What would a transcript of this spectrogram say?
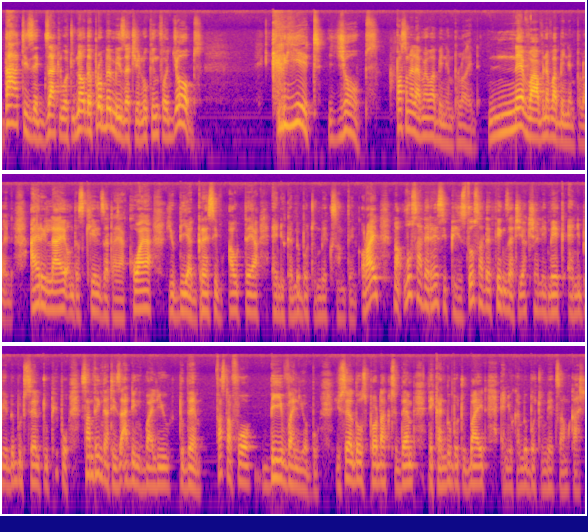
That is exactly what you now. The problem is that you're looking for jobs. Create jobs. Personally, I've never been employed. Never, I've never been employed. I rely on the skills that I acquire. You be aggressive out there and you can be able to make something. All right. Now, those are the recipes. Those are the things that you actually make and you be able to sell to people. Something that is adding value to them. First of all, be valuable. You sell those products to them, they can be able to buy it, and you can be able to make some cash.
